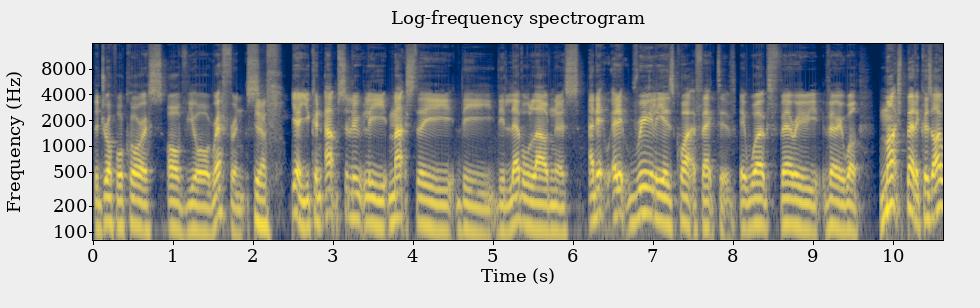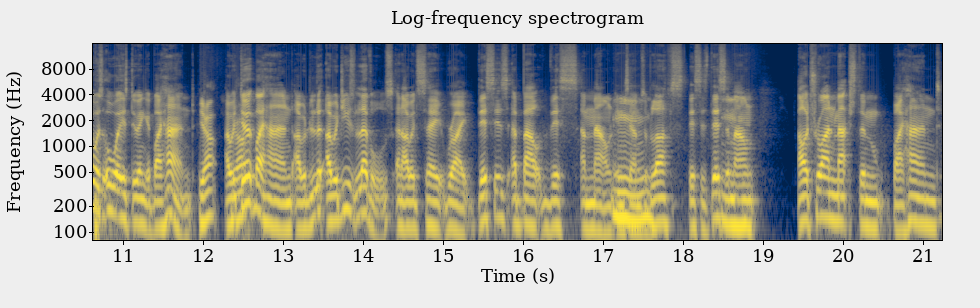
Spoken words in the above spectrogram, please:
the drop or chorus of your reference. Yes. Yeah, you can absolutely match the the the level loudness, and it and it really is quite effective. It works very very well, much better because I was always doing it by hand. Yeah, I would yeah. do it by hand. I would lo- I would use levels, and I would say, right, this is about this amount in terms Mm-hmm. of LUFS. This is this amount. I'll try and match them by hand.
